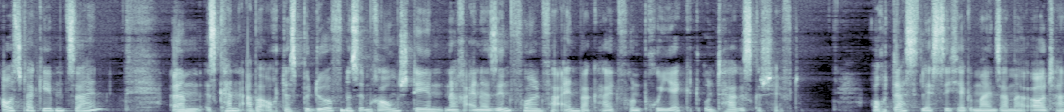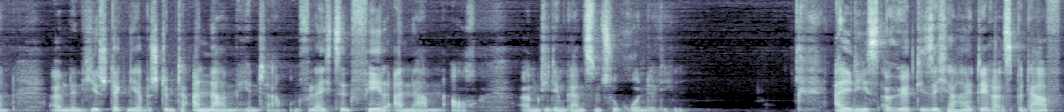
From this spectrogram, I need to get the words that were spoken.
ausschlaggebend sein. Ähm, es kann aber auch das Bedürfnis im Raum stehen nach einer sinnvollen Vereinbarkeit von Projekt und Tagesgeschäft. Auch das lässt sich ja gemeinsam erörtern, ähm, denn hier stecken ja bestimmte Annahmen hinter und vielleicht sind Fehlannahmen auch, ähm, die dem Ganzen zugrunde liegen. All dies erhöht die Sicherheit, derer es bedarf,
